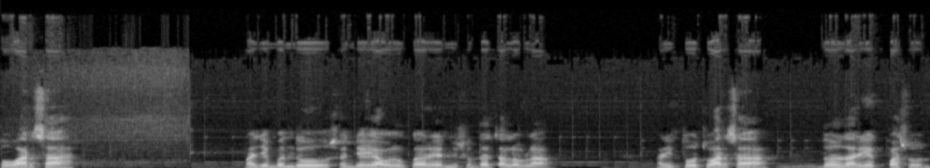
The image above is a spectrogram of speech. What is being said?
तो वारसा माझे बंधू संजय यावलकर यांनीसुद्धा चालवला. आणि तोच वारसा दोन हजार एकपासून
